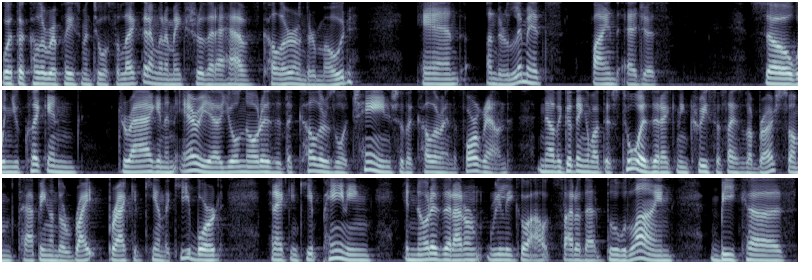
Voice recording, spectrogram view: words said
With the color replacement tool selected, I'm gonna make sure that I have color under mode and under limits, find edges. So when you click and drag in an area, you'll notice that the colors will change to the color in the foreground. Now the good thing about this tool is that I can increase the size of the brush, so I'm tapping on the right bracket key on the keyboard, and I can keep painting, and notice that I don't really go outside of that blue line because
